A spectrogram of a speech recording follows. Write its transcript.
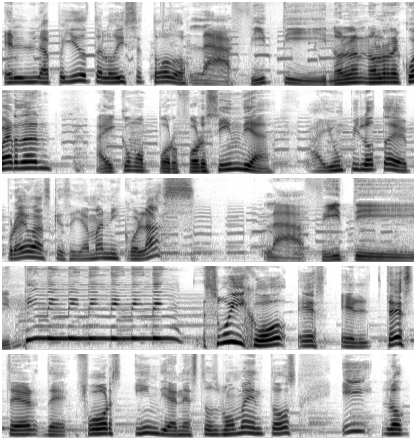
El apellido te lo dice todo. Lafitti. ¿No lo, ¿No lo recuerdan? Ahí como por Force India. Hay un piloto de pruebas que se llama Nicolás. Lafitti. Ding, ding, ding, ding, ding, ding, ding. Su hijo es el tester de Force India en estos momentos y lo,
